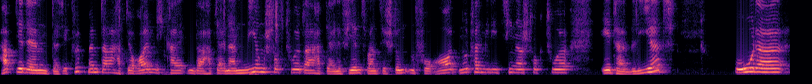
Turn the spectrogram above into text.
Habt ihr denn das Equipment da? Habt ihr Räumlichkeiten da? Habt ihr eine Anmierungsstruktur da? Habt ihr eine 24 Stunden vor Ort Notfallmedizinerstruktur etabliert? Oder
